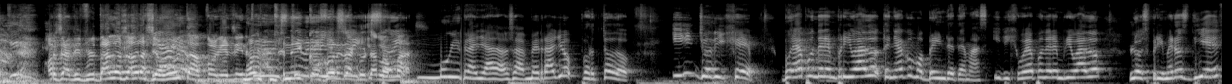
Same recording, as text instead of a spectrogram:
Porque... O sea, disfrutarlos ahora si os Claro, gustan, porque si no, no es que, tenéis cojones a escucharlos soy más. muy rayada, o sea, me rayo por todo. Y yo dije, voy a poner en privado, tenía como 20 temas, y dije, voy a poner en privado los primeros 10,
